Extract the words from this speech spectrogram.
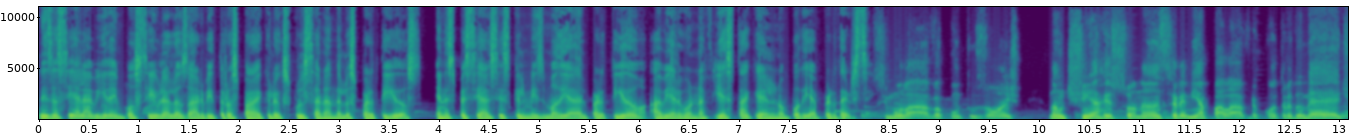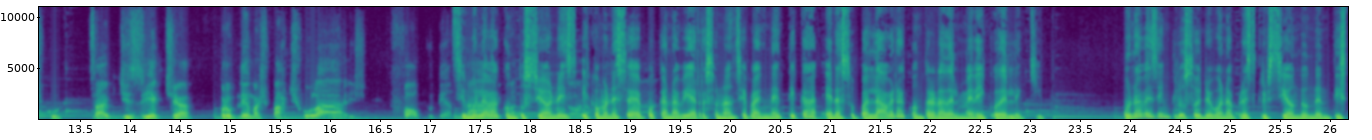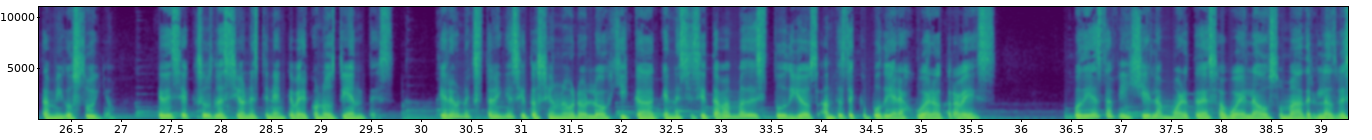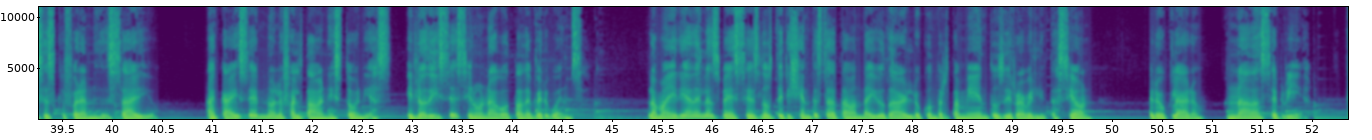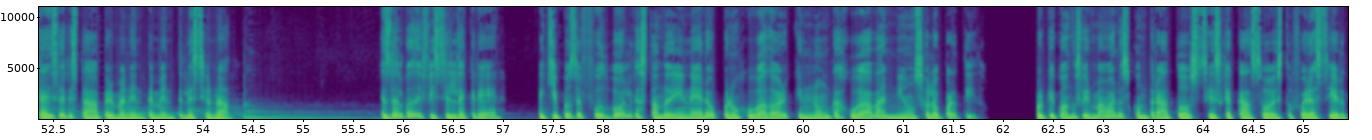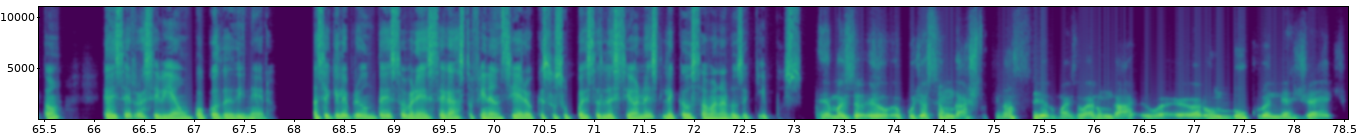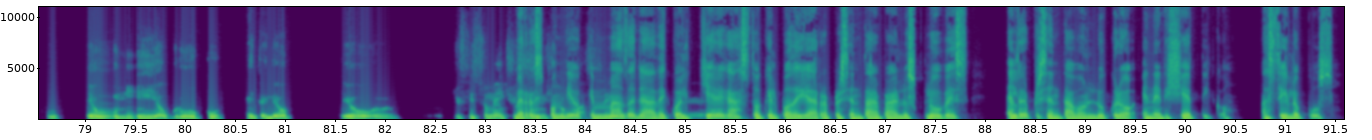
Les hacía la vida imposible a los árbitros para que lo expulsaran de los partidos, en especial si es que el mismo día del partido había alguna fiesta que él no podía perderse. simulava contusões, não tinha ressonância era minha palavra contra do médico, sabe? Dizia que tinha problemas particulares, Simulaba contusiones y como en esa época no había resonancia magnética, era su palabra contra la del médico del equipo. Una vez incluso llevó una prescripción de un dentista amigo suyo, que decía que sus lesiones tenían que ver con los dientes, que era una extraña situación neurológica que necesitaba más estudios antes de que pudiera jugar otra vez. Podía hasta fingir la muerte de su abuela o su madre las veces que fuera necesario. A Kaiser no le faltaban historias, y lo dice sin una gota de vergüenza. La mayoría de las veces los dirigentes trataban de ayudarlo con tratamientos y rehabilitación, pero claro, nada servía. Kaiser estaba permanentemente lesionado. Es algo difícil de creer. Equipos de fútbol gastando dinero por un jugador que nunca jugaba ni un solo partido. Porque cuando firmaba los contratos, si es que acaso esto fuera cierto, Kaiser recibía un poco de dinero. Así que le pregunté sobre ese gasto financiero que sus supuestas lesiones le causaban a los equipos. É, mas eu, eu ser um gasto financeiro, mas eu era um, eu, eu era um lucro energético, eu unia o grupo, entendeu? Eu Me respondió que más allá de cualquier gasto que él podía representar para los clubes, él representaba un lucro energético, así lo puso.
